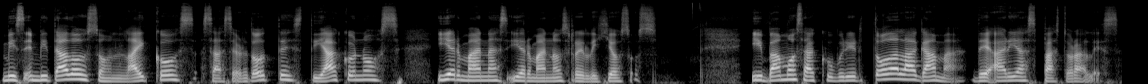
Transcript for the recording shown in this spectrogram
Mis invitados son laicos, sacerdotes, diáconos y hermanas y hermanos religiosos. Y vamos a cubrir toda la gama de áreas pastorales.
